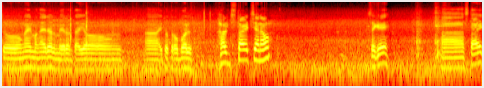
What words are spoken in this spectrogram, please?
So ngayon mga idol, meron tayong ah, ito trouble. Hard start siya no? Sige. Ah, start.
